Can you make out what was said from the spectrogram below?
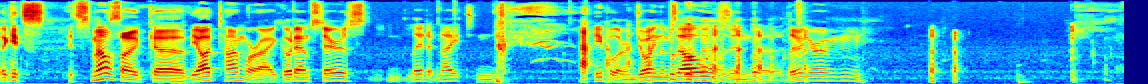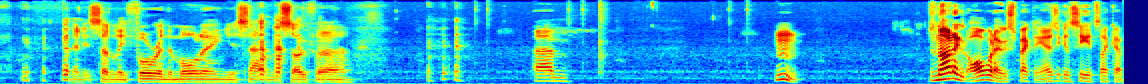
like it's it smells like uh, the odd time where I go downstairs late at night and people are enjoying themselves in the living room. then it's suddenly four in the morning. You're sat on the sofa. Um. Hmm. It's not at all what I was expecting. As you can see, it's like a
